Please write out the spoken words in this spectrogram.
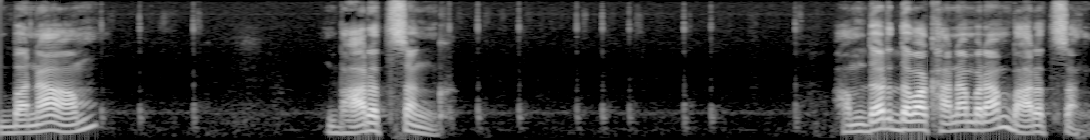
बनाम, भारत संघ। हमदर्द दवाखाना, बनाम, भारत संघ।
